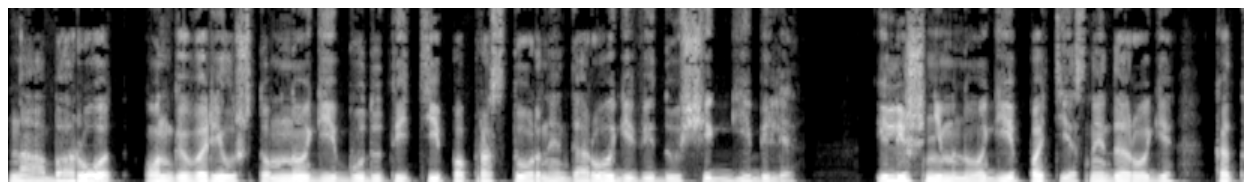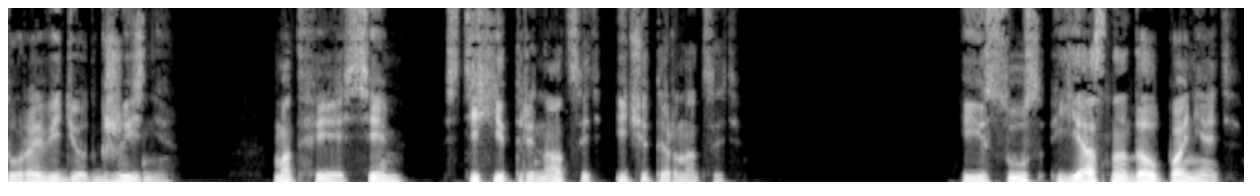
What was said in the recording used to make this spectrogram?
Наоборот, он говорил, что многие будут идти по просторной дороге, ведущей к гибели, и лишь немногие по тесной дороге, которая ведет к жизни. Матфея 7, стихи 13 и 14. Иисус ясно дал понять,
